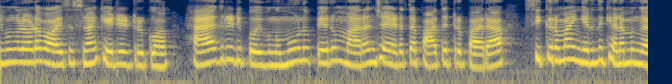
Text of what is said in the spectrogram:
இவங்களோட வாய்ஸஸ்லாம் கேட்டுட்ருக்கோம் ஹேக்ரிட் இப்போ இவங்க மூணு பேரும் மறைஞ்ச இடத்த பார்த்துட்டு இருப்பாரா சீக்கிரமாக இங்கேருந்து கிளம்புங்க.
